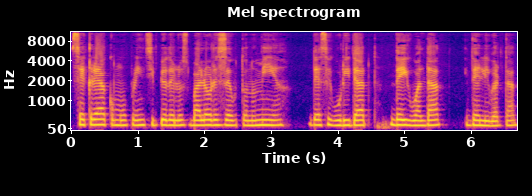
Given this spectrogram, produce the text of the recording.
Se crea como principio de los valores de autonomía, de seguridad, de igualdad y de libertad.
